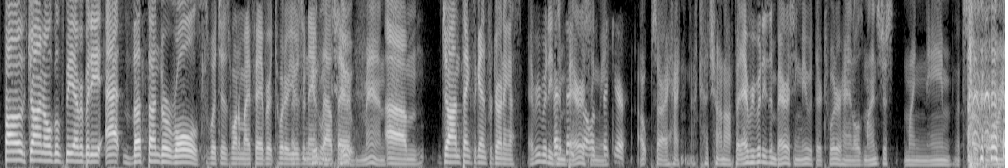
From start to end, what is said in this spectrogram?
Follow Jon Oglesby, everybody, at the Thunder Rolls, which is one of my favorite Twitter That's usernames out too, there. Man, um, Jon, thanks again for joining us. Everybody's hey, embarrassing thanks, me. Oh, sorry, I, I, cut Jon off, but everybody's embarrassing me with their Twitter handles. Mine's just my name. That's so boring.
